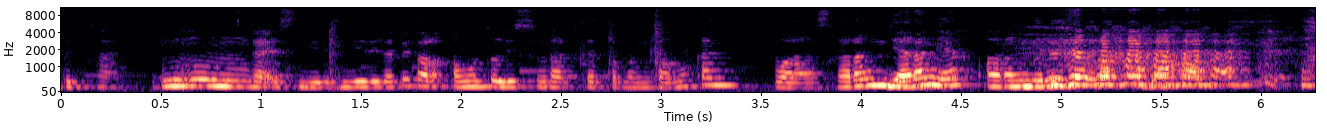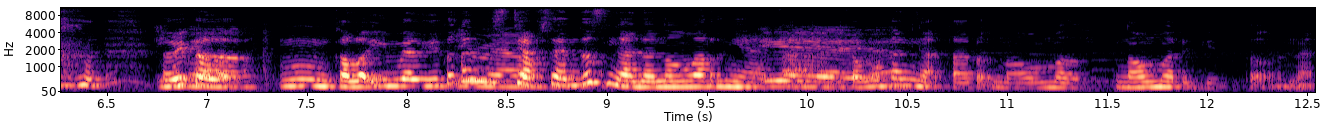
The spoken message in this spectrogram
mm -mm, kayak sendiri-sendiri tapi kalau kamu tulis surat ke teman kamu kan wah sekarang jarang ya orang tulis surat tapi kalau mm, kalau email gitu kan email. setiap sentence nggak ada nomornya yeah, kan yeah, kamu yeah. kan nggak taruh nomor nomor gitu nah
